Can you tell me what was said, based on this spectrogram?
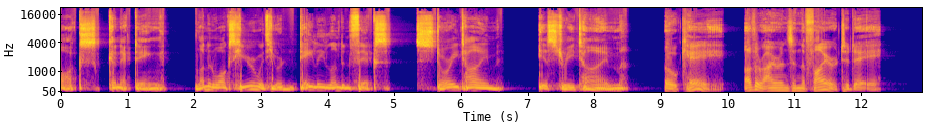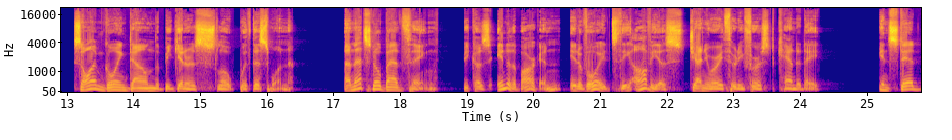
Walks Connecting. London Walks here with your daily London fix. Story time, history time. Okay, other irons in the fire today. So I'm going down the beginner's slope with this one. And that's no bad thing, because into the bargain, it avoids the obvious January 31st candidate. Instead,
